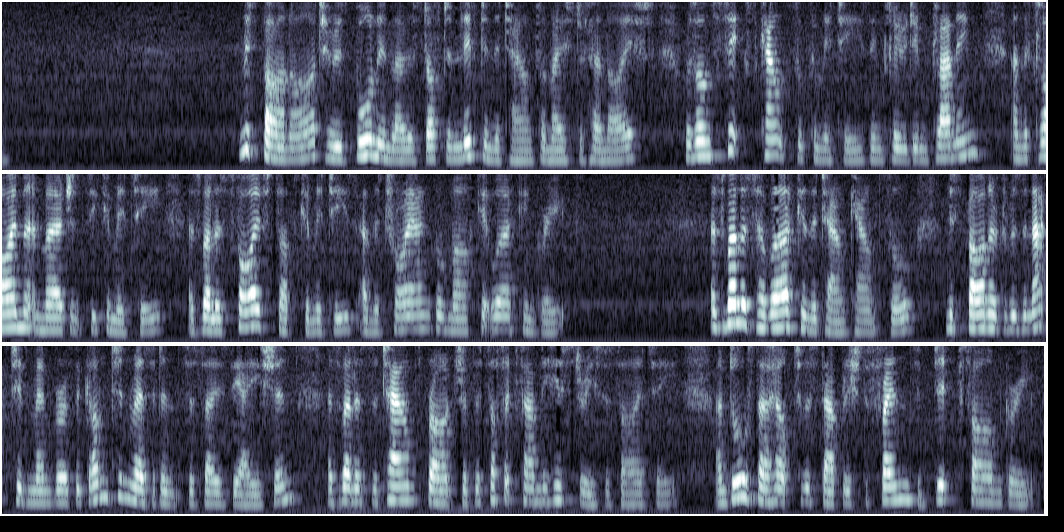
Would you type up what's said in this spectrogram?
Miss Barnard, who was born in Lowestoft and lived in the town for most of her life, was on six council committees, including Planning and the Climate Emergency Committee, as well as five subcommittees and the Triangle Market Working Group. As well as her work in the Town Council, Miss Barnard was an active member of the Gunton Residents Association, as well as the town's branch of the Suffolk Family History Society, and also helped to establish the Friends of Dip Farm Group.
